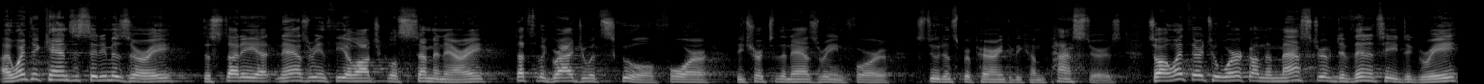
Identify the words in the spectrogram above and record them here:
I went to Kansas City, Missouri to study at Nazarene Theological Seminary. That's the graduate school for the Church of the Nazarene for students preparing to become pastors. So I went there to work on the Master of Divinity degree,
